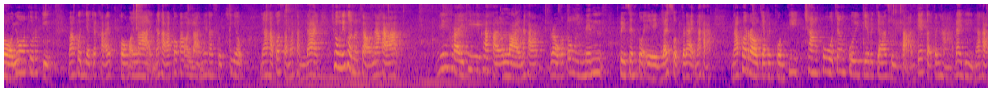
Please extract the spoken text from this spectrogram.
ต่อยอดธุรกิจ บางคนอยากจะขายของออนไลน์นะคะพ่อค้าออนไลน์นะคะโซเชียลนะคะ ก็สามารถทำได้ช่วงนี้คนวันเสาร์นะคะ ยิ่งใครที่ค้าขายออนไลน์นะคะ เราก็ต้องเน้นพรีเซนต์ตัวเองไลฟ์สดก็ได้นะคะนะเพราะเราจะเป็นคนที่ช่างพูดช่างคุยเจรจาสื่อสารแก้ไขปัญหาได้ดีนะคะ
